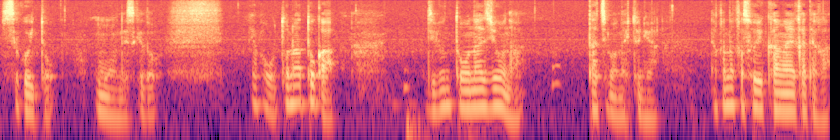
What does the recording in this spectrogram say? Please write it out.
すごいと思うんですけど。やっぱ大人とか自分と同じような立場の人にはなかなかそういう考え方が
